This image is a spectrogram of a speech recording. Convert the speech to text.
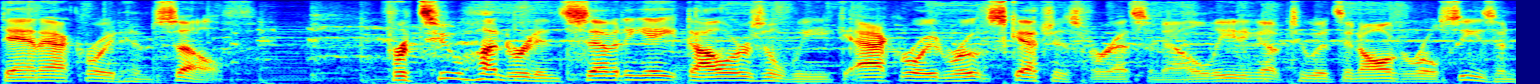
Dan Aykroyd himself. For $278 a week, Aykroyd wrote sketches for SNL leading up to its inaugural season,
